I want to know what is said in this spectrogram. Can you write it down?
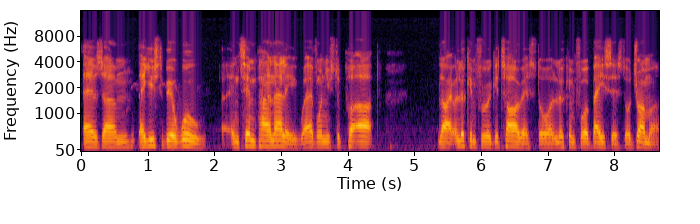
There's um there used to be a wall in Tin Pan Alley where everyone used to put up like looking for a guitarist or looking for a bassist or drummer,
